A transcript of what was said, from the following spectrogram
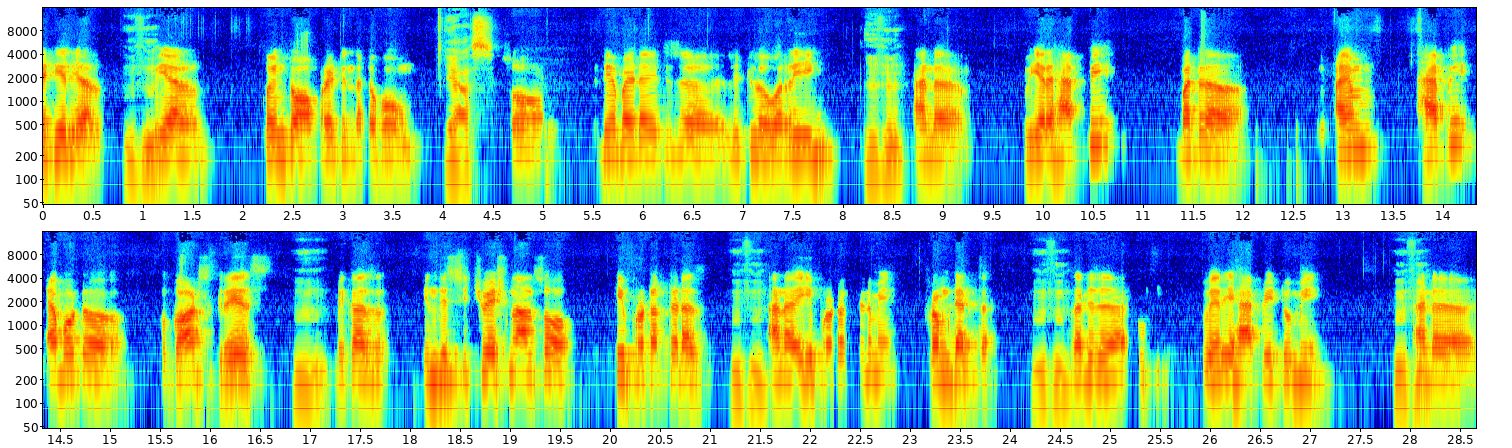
material Mhm. we are going to operate in that home Yes. so day by day it is a little worrying Mm-hmm. and uh, we are happy but uh, i am happy about uh, god's grace Mm. because in this situation also he protected us Mm-hmm. and uh, he protected me from death Mm-hmm. that is uh, very happy to me Mm-hmm. and uh,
